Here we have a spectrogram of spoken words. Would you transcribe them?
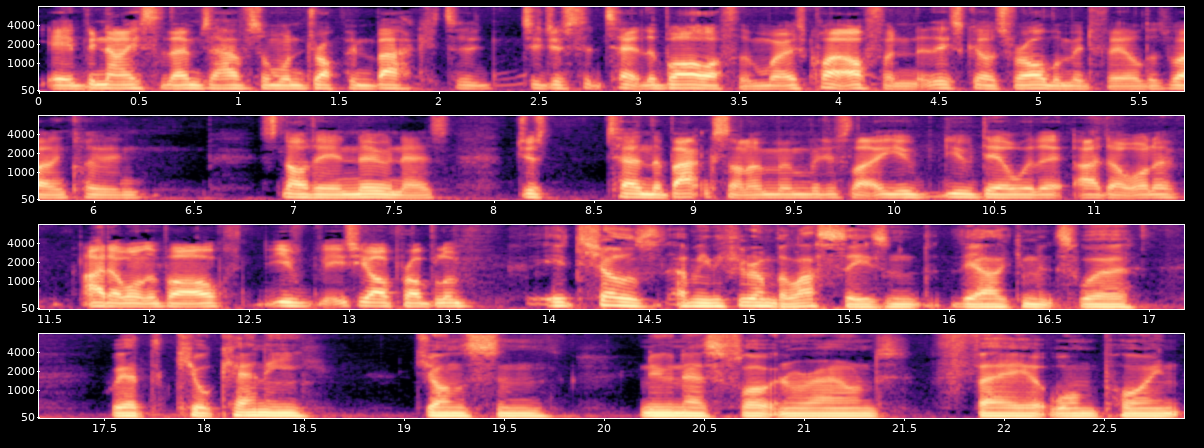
it'd be nice for them to have someone dropping back to, to just take the ball off them. Whereas quite often, this goes for all the midfield as well, including Snoddy and Nunez, just turn the backs on them and we're just like, you you deal with it. I don't want to. I don't want the ball. You, it's your problem. It shows. I mean, if you remember last season, the arguments were we had Kilkenny, Johnson, Nunez floating around, Fay at one point,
